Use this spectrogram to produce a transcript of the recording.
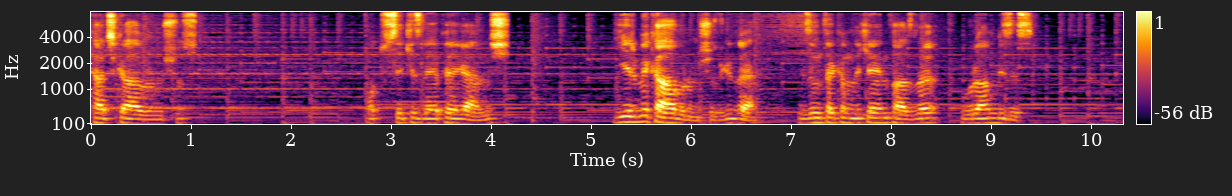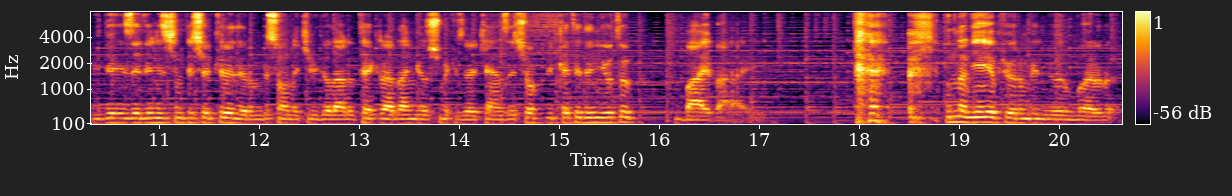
kaç K vurmuşuz. 38 LP gelmiş. 20k vurmuşuz güzel. Bizim takımdaki en fazla vuran biziz. Videoyu izlediğiniz için teşekkür ediyorum. Bir sonraki videolarda tekrardan görüşmek üzere. Kendinize çok dikkat edin YouTube. Bye bye. Bunu da niye yapıyorum bilmiyorum bu arada.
